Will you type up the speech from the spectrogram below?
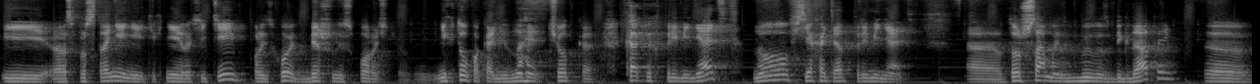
и распространение этих нейросетей происходит с бешеной скоростью. Никто пока не знает четко, как их применять, но все хотят применять. Э, то же самое было с бигдатой, э,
